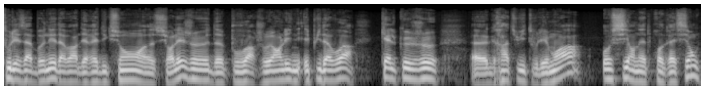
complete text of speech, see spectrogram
tous les abonnés d'avoir des réductions euh, sur les jeux, de pouvoir jouer en ligne et puis d'avoir quelques jeux euh, gratuits tous les mois, aussi en nette progression,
